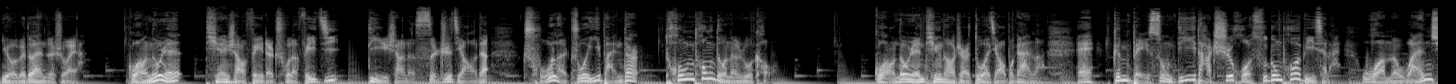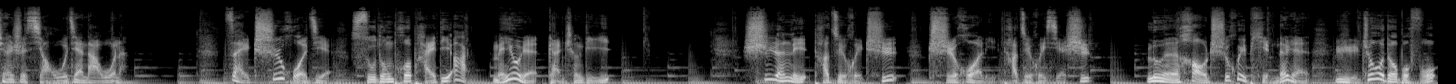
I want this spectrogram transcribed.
有个段子说呀，广东人天上飞的除了飞机，地上的四只脚的除了桌椅板凳，通通都能入口。广东人听到这儿跺脚不干了，哎，跟北宋第一大吃货苏东坡比起来，我们完全是小巫见大巫呢。在吃货界，苏东坡排第二，没有人敢称第一。诗人里他最会吃，吃货里他最会写诗。论好吃会品的人，宇宙都不服，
